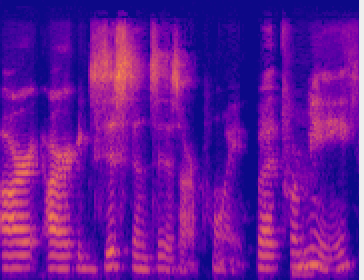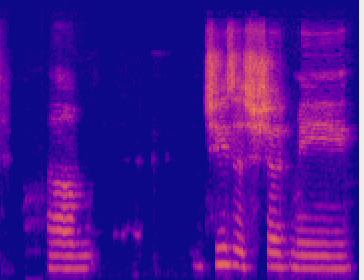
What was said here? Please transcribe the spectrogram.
our our existence is our point, but for mm-hmm. me, um, Jesus showed me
